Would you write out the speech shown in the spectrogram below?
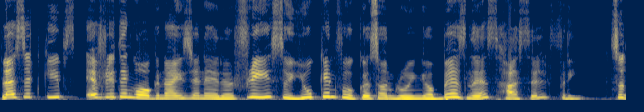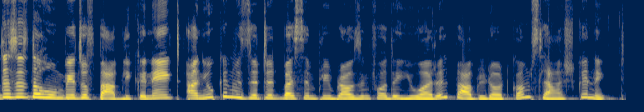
Plus, it keeps everything organized and error free so you can focus on growing your business hassle free. So this is the homepage of Pabbly Connect and you can visit it by simply browsing for the URL pabbly.com slash connect.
